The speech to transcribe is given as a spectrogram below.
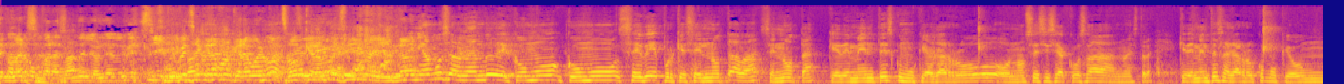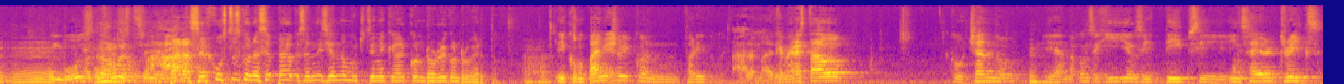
en la marzo. comparación de Lionel Messi, Yo güey. pensé que era porque era bueno, pensamos que era Messi, güey, no. Veníamos hablando de cómo, cómo se ve, porque se notaba, se nota que Dementes como que agarró, o no sé si sea cosa nuestra, que Dementes agarró como que un... Un, Un boost. un sí. Para ser justos con ese pedo que están diciendo, mucho tiene que ver con Rorro y con Roberto. Y con Pancho bien. y con Farid, güey. A la madre. Que me han estado coachando y dando consejillos y tips y insider tricks,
